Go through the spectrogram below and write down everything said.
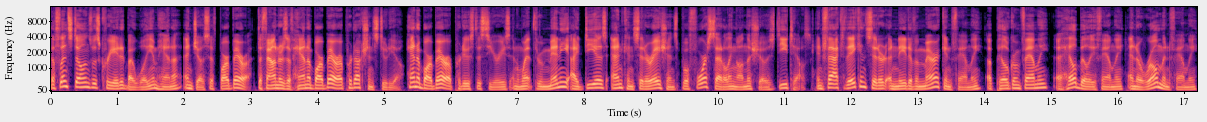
The Flintstones was created by William Hanna and Joseph Barbera, the founders of Hanna-Barbera Production Studio. Hanna-Barbera produced the series and went through many ideas and considerations before settling on the show's details. In fact, they considered a Native American family, a Pilgrim family, a Hillbilly family, and a Roman family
